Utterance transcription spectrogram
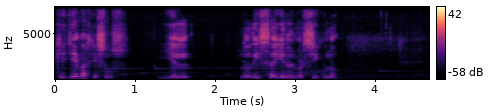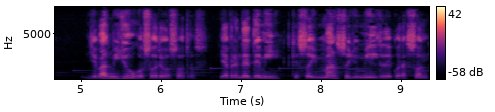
que lleva Jesús. Y él lo dice ahí en el versículo. Llevad mi yugo sobre vosotros y aprended de mí, que soy manso y humilde de corazón.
